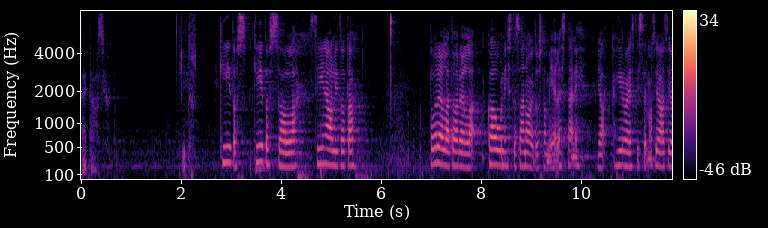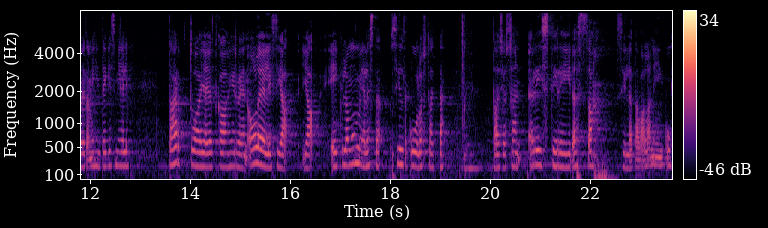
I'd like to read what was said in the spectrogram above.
näitä asioita. Kiitos. Kiitos, kiitos Salla. Siinä oli tota, todella, todella kaunista sanoitusta mielestäni ja hirveästi sellaisia asioita, mihin tekisi mieli tarttua ja jotka on hirveän oleellisia. Ja ei kyllä mun mielestä siltä kuulosta, että taas jossain ristiriidassa sillä tavalla niin kuin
